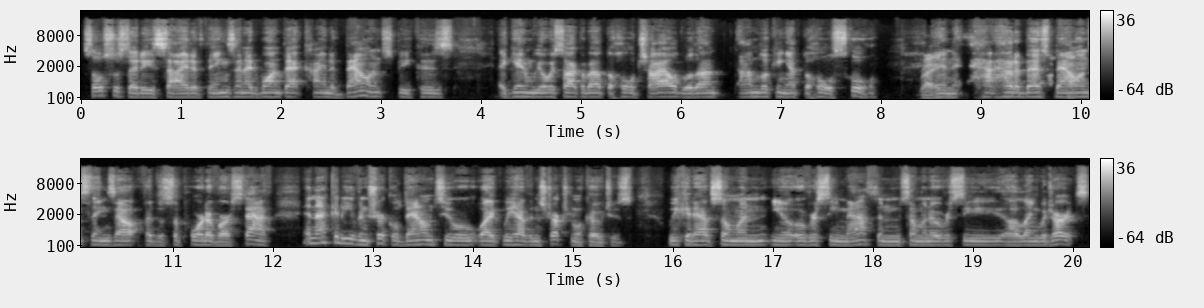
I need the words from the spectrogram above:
social studies side of things and i'd want that kind of balance because again we always talk about the whole child well i'm, I'm looking at the whole school right. and how, how to best balance things out for the support of our staff. And that could even trickle down to like we have instructional coaches. We could have someone, you know, oversee math and someone oversee uh, language arts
